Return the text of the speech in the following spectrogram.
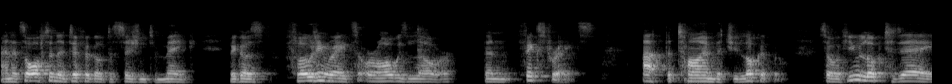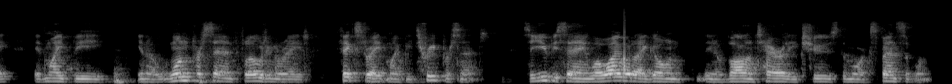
And it's often a difficult decision to make because floating rates are always lower than fixed rates at the time that you look at them. So if you look today, it might be, you know, 1% floating rate, fixed rate might be 3%. So you'd be saying, well, why would I go and, you know, voluntarily choose the more expensive one?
